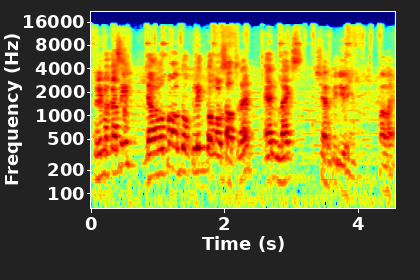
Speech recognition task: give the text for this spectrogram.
Terima kasih. Jangan lupa untuk klik tombol subscribe and like, share videonya. Bye-bye.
